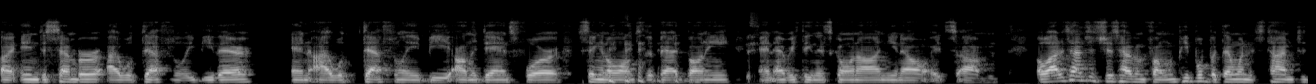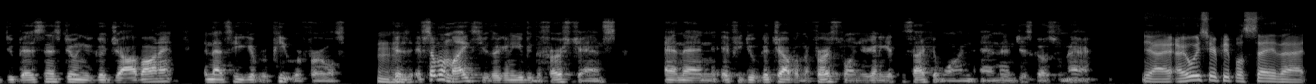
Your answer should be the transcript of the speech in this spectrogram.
uh, in December. I will definitely be there, and I will definitely be on the dance floor singing along to the Bad Bunny and everything that's going on. You know, it's um, a lot of times it's just having fun with people, but then when it's time to do business, doing a good job on it, and that's how you get repeat referrals. Because mm-hmm. if someone likes you, they're going to give you the first chance, and then if you do a good job on the first one, you're going to get the second one, and then just goes from there. Yeah, I, always hear people say that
